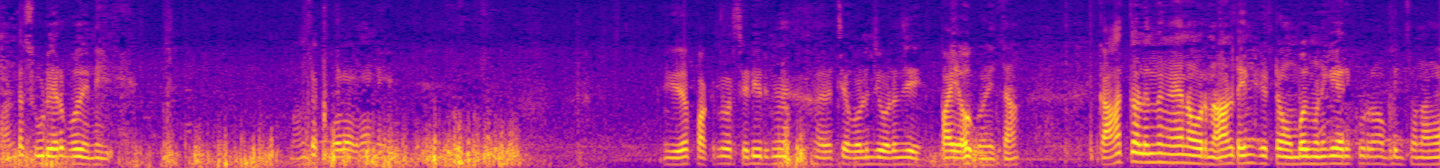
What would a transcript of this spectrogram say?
மண்டை சூடு ஏற போகுது இன்னைக்கு. மண்டை கோளாறு தான் இன்னைக்கு. ஏதோ பக்கத்தில் ஒரு செடி இருக்குங்க அதை வச்சு ஒளிஞ்சு ஒளிஞ்சு பாயாவுக்கு பண்ணித்தான் காத்தால இருந்துங்க நான் ஒரு நாலு டைம் கேட்டேன் ஒம்பது மணிக்கு இறக்கி விட்றோம் அப்படின்னு சொன்னாங்க.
